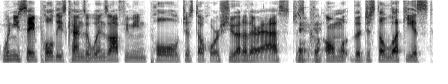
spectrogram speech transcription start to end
When you say pull these kinds of wins off, you mean pull just a horseshoe out of their ass, just almost the just the luckiest.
